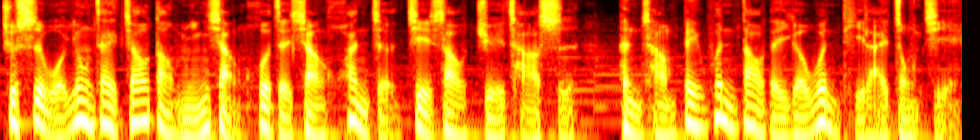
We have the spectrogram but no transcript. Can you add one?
就是我用在教导冥想或者向患者介绍觉察时，很常被问到的一个问题来总结：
